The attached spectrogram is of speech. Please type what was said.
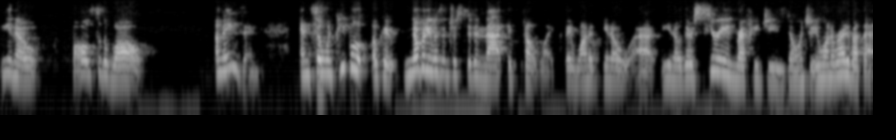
you know balls to the wall. Amazing. And so when people, okay, nobody was interested in that. It felt like they wanted, you know, uh, you know, there's Syrian refugees. Don't you, you want to write about that?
